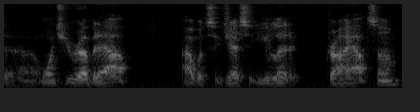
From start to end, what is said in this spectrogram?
uh, once you rub it out, I would suggest that you let it dry out some.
